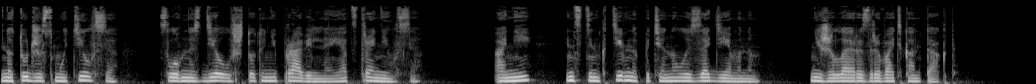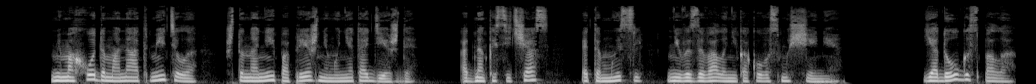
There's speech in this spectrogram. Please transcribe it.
но тут же смутился, словно сделал что-то неправильное и отстранился. Они инстинктивно потянулась за демоном, не желая разрывать контакт. Мимоходом она отметила, что на ней по-прежнему нет одежды. Однако сейчас эта мысль не вызывала никакого смущения. Я долго спала.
